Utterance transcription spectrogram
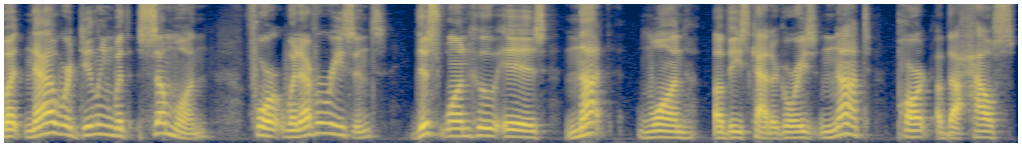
But now we're dealing with someone, for whatever reasons, this one who is not one of these categories, not part of the house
